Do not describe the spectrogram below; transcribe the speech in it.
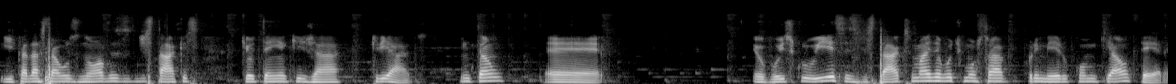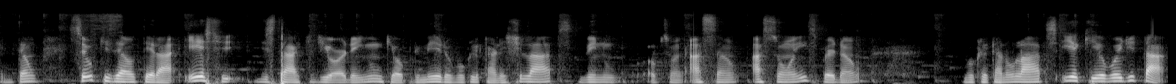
e cadastrar os novos destaques que eu tenho aqui já criados. Então, é, eu vou excluir esses destaques, mas eu vou te mostrar primeiro como que altera. Então, se eu quiser alterar este destaque de ordem 1, que é o primeiro, eu vou clicar neste lápis, vem no opção ação, ações, perdão. Vou clicar no lápis e aqui eu vou editar.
